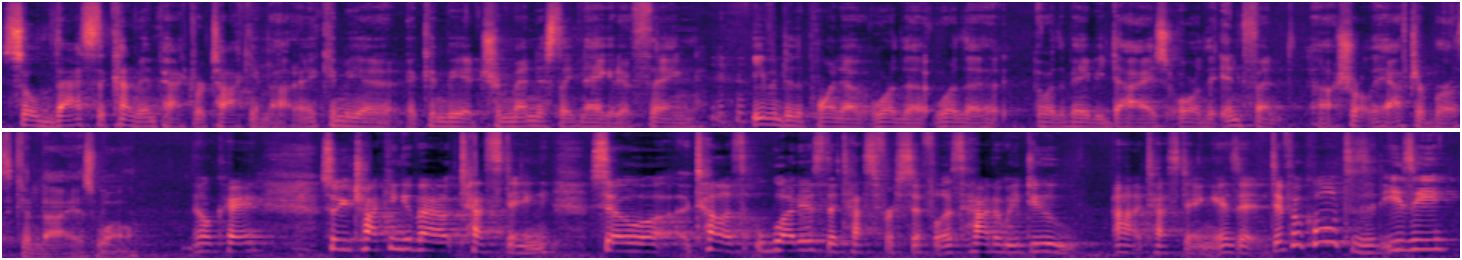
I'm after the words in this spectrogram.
so that's the kind of impact we're talking about, and it can be a it can be a tremendously negative thing, even to the point of where the where the where the baby dies or the infant uh, shortly after birth can die as well. Okay, so you're talking about testing. So uh, tell us, what is the test for syphilis? How do we do uh, testing? Is it difficult? Is it easy?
